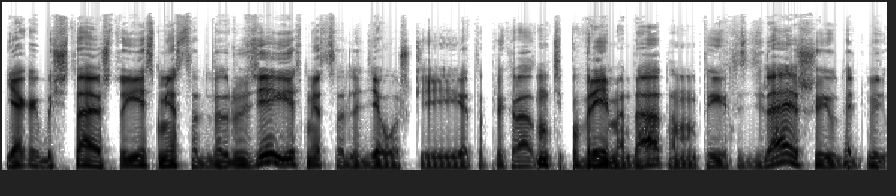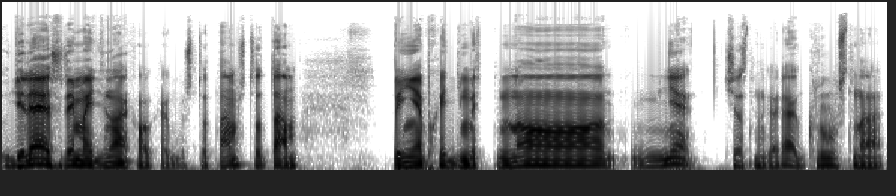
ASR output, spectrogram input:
я как бы считаю, что есть место для друзей, есть место для девушки, и это прекрасно, ну, типа время, да, там, ты их разделяешь и уделяешь время одинаково, как бы, что там, что там, при необходимости. Но мне, честно говоря, грустно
